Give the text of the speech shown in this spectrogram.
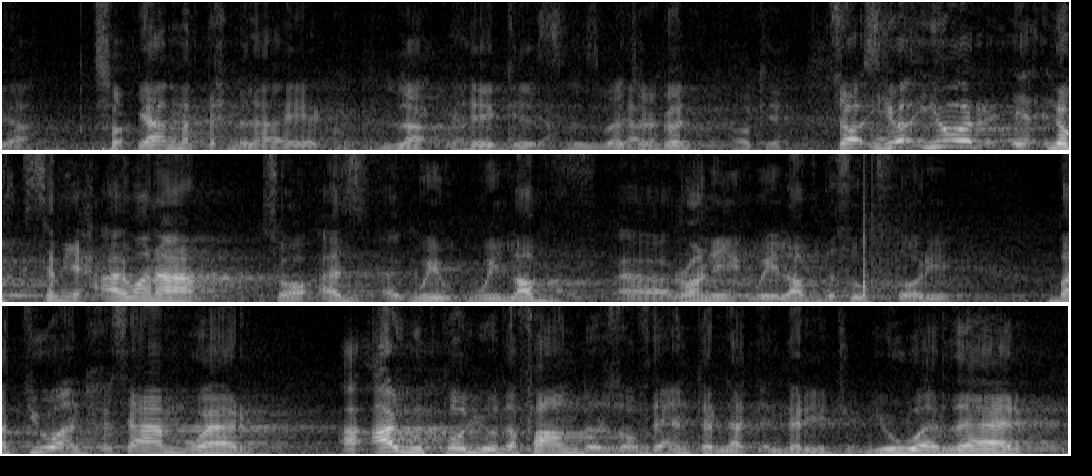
yeah. So يا اما بتحملها هيك. لا هيك is, is better. yeah, good. Okay. So you you're look Samih I wanna so as we we love uh, Ronnie we love the Souq story but you and Hussam were I would call you the founders of the internet in the region. You were there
